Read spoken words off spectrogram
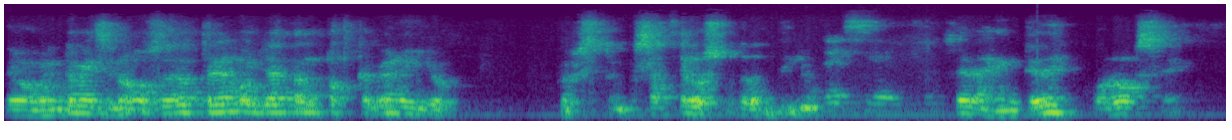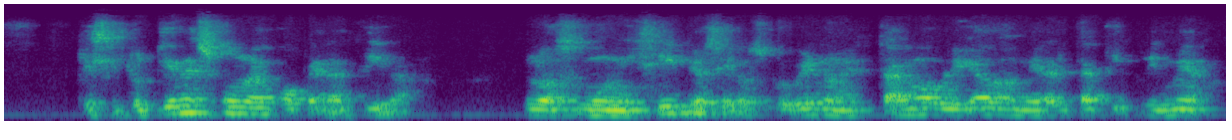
de momento me dice, no, nosotros tenemos ya tantos camiones y yo pero si tú empezaste los otros días. Entonces la gente desconoce que si tú tienes una cooperativa, los municipios y los gobiernos están obligados a mirarte a ti primero,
